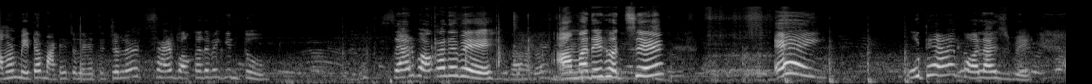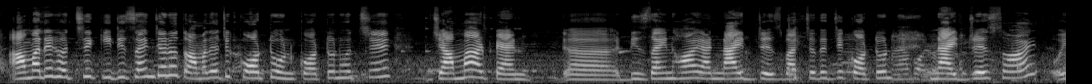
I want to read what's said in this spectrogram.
আমার মেয়েটা মাঠে চলে গেছে। চলে, স্যার বকা দেবে কিন্তু। স্যার বকা দেবে। আমাদের হচ্ছে, এই, উঠে আয়, বল আসবে। আমাদের হচ্ছে কি ডিজাইন জানো তো? আমাদের হচ্ছে কটন কটন হচ্ছে জামা আর প্যান্ট ডিজাইন হয় আর নাইট ড্রেস বাচ্চাদের যে কটন নাইট ড্রেস হয়, ওই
